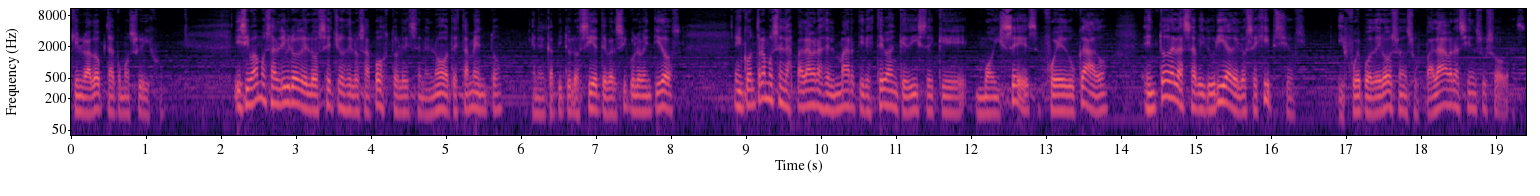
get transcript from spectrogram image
quien lo adopta como su hijo. Y si vamos al libro de los Hechos de los Apóstoles en el Nuevo Testamento, en el capítulo 7, versículo 22, encontramos en las palabras del mártir Esteban que dice que Moisés fue educado en toda la sabiduría de los egipcios, y fue poderoso en sus palabras y en sus obras.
